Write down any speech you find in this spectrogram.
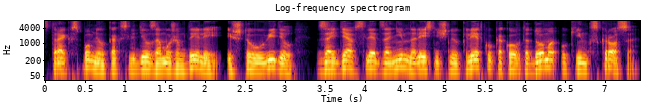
Страйк вспомнил, как следил за мужем Дели и что увидел, зайдя вслед за ним на лестничную клетку какого-то дома у Кингс-Кросса.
